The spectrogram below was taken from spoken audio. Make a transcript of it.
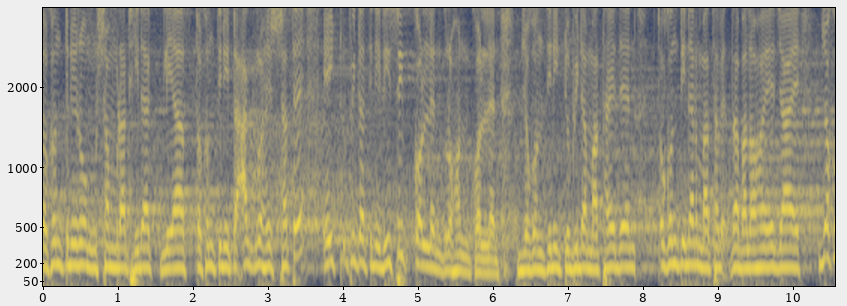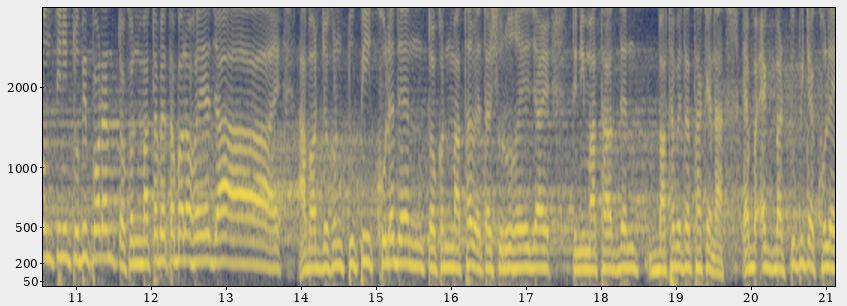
তখন তিনি রোম সম্রাট হিরাক্লিয়াস, তখন তিনি এটা আগ্রহের সাথে এই টুপিটা তিনি রিসিভ করলেন, গ্রহণ করলেন। যখন তিনি টুপিটা মাথায় দেন তখন তিনার মাথা ব্যথা ভালো হয়ে যায়। যখন তিনি টুপি পরেন, তখন মাথা ব্যথা ভালো হয়ে যায়। আবার যখন টুপি খুলে দেন, তখন মাথা ব্যথা শুরু হয়ে যায়। তিনি মাথা দেন, মাথা ব্যথা থাকে না। একবার টুপিটা খুলে,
